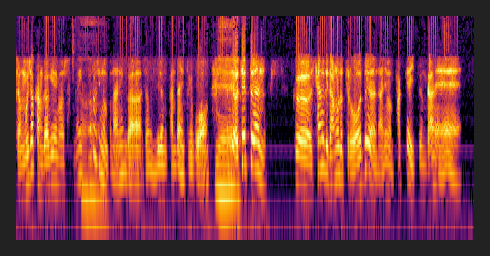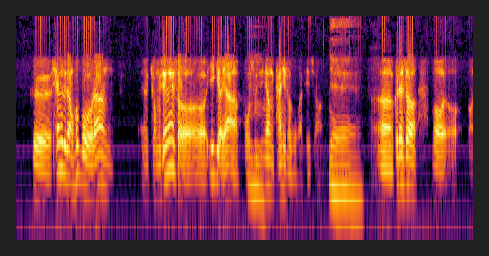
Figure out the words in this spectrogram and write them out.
정무적 감각이 뭐 상당히 아. 떨어지는 분 아닌가 저는 이런 판단이 들고 예. 근데 어쨌든 그 새누리당으로 들어오든 아니면 밖에 있든 간에 그 새누리당 후보랑 어, 경쟁해서 이겨야 보수 음. 진영 단일 후보가 되죠. 예. 어 그래서 뭐 어, 어,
